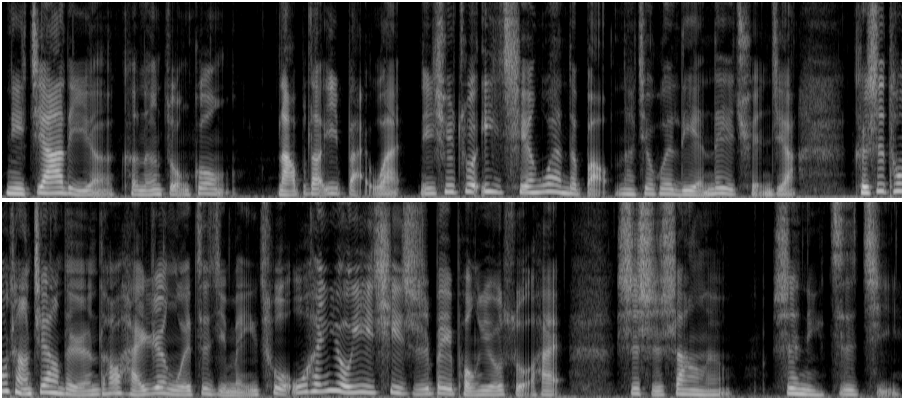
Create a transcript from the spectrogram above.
你家里啊，可能总共。拿不到一百万，你去做一千万的保，那就会连累全家。可是通常这样的人，他还认为自己没错，我很有义气，只是被朋友所害。事实上呢，是你自己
